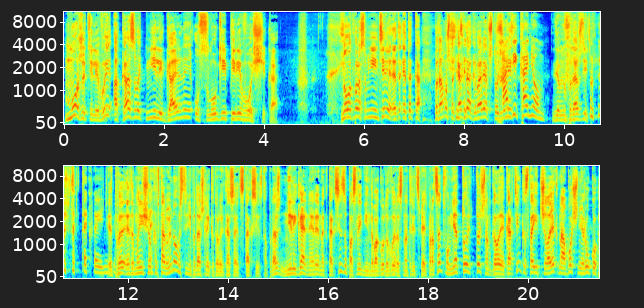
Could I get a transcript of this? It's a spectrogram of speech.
Можете ли вы оказывать нелегальные услуги перевозчика? Ну вот просто мне интересно, это, это как? Потому что когда говорят, что... Ходи нелег... конем. Подождите. Что это такое? Это, это мы еще ко второй новости не подошли, которая касается таксистов. Подожди, нелегальный рынок такси за последние два года вырос на 35%. У меня то, точно в голове картинка, стоит человек на обочине руку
